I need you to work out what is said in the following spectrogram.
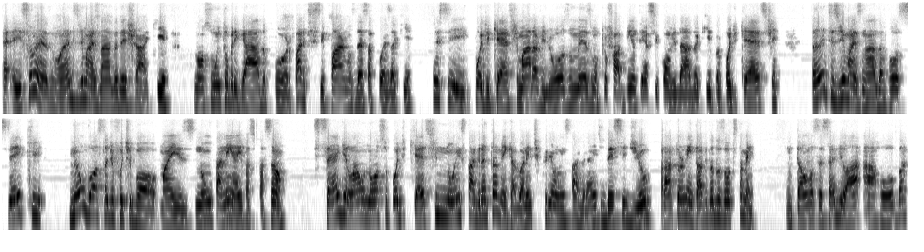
É isso mesmo. Antes de mais nada, deixar aqui nosso muito obrigado por participarmos dessa coisa aqui, desse podcast maravilhoso, mesmo que o Fabinho tenha se convidado aqui para o podcast. Antes de mais nada, você que não gosta de futebol, mas não tá nem aí para a situação, segue lá o nosso podcast no Instagram também, que agora a gente criou um Instagram, a gente decidiu para atormentar a vida dos outros também. Então você segue lá, arroba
